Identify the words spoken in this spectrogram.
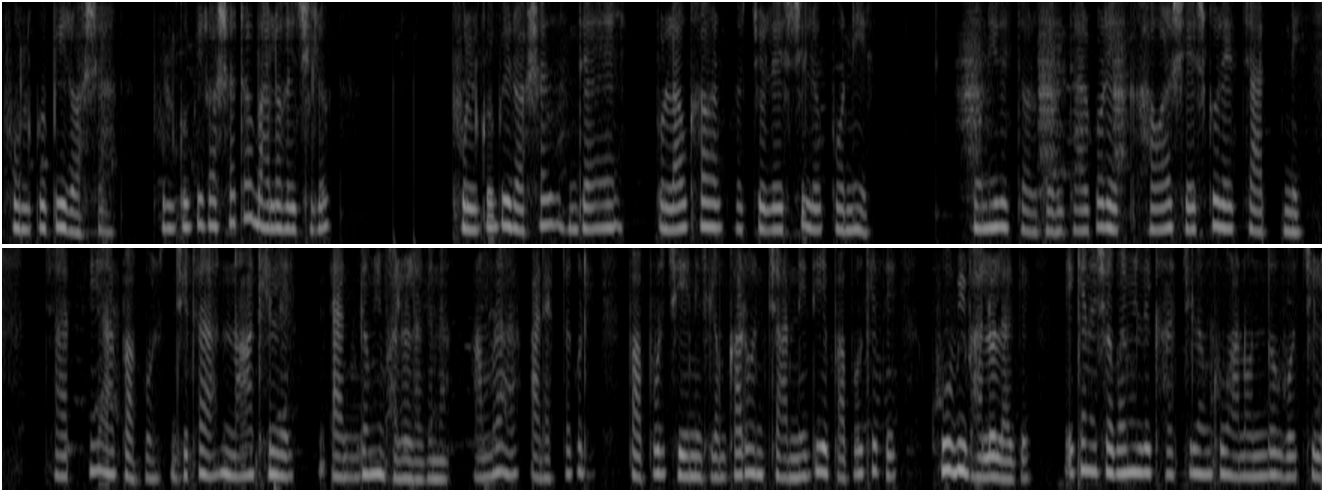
ফুলকপি রসা। ফুলকপি রসাটাও ভালো হয়েছিল। ফুলকপি রসা দেয় পোলাও খাওয়ার পর চলে এসেছিল পনির। পনিরের তরকারি। তারপরে খাওয়া শেষ করে চাটনি। চাটনি আর পাঁপড়, যেটা না খেলে একদমই ভালো লাগে না। আমরা আর একটা করে পাঁপড় চেয়ে নিয়েছিলাম। কারণ চাটনি দিয়ে পাঁপড় খেতে খুবই ভালো লাগে। এখানে সবাই মিলে খাচ্ছিলাম, খুব আনন্দ হচ্ছিল।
